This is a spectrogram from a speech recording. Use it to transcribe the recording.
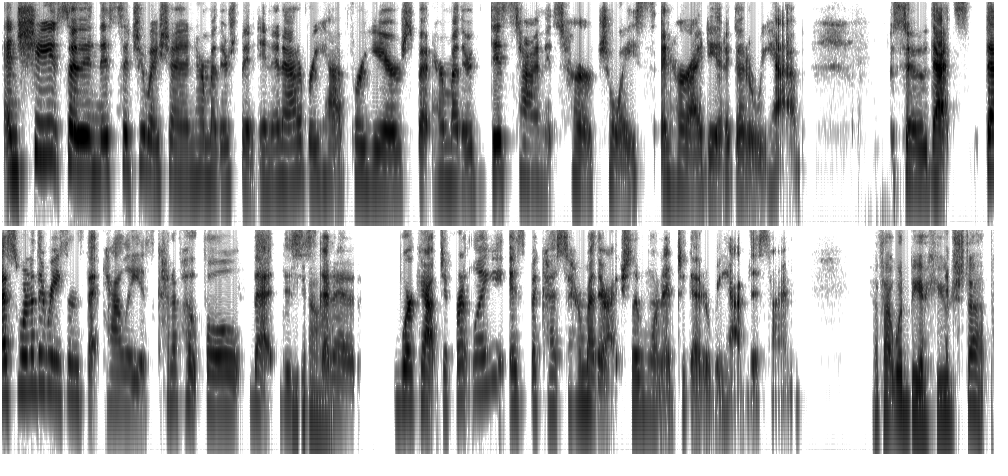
And she, so in this situation, her mother's been in and out of rehab for years, but her mother, this time it's her choice and her idea to go to rehab. So that's that's one of the reasons that Callie is kind of hopeful that this yeah. is gonna work out differently is because her mother actually wanted to go to rehab this time. Yeah, that would be a huge step.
